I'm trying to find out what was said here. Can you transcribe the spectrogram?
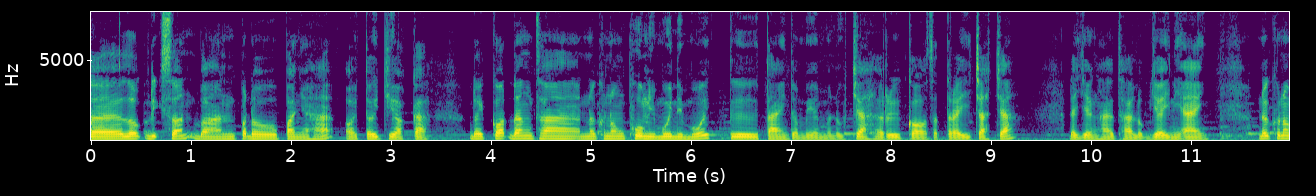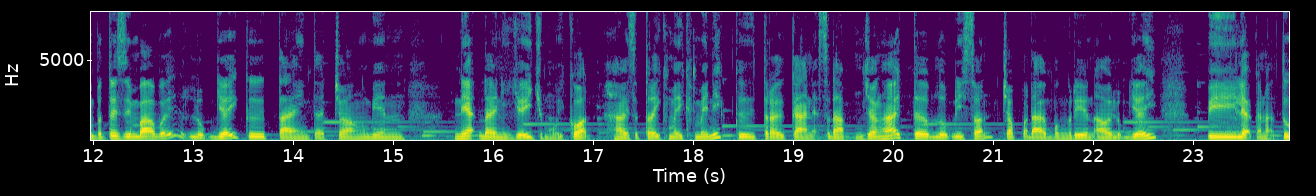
ដែលលោក Dixon បានបដូរបញ្ហាឲ្យទៅជាឱកាសដោយគាត់ដឹងថានៅក្នុងភូមិនីមួយៗគឺតែងតែមានមនុស្សចាស់ឬក៏ស្ត្រីចាស់ចាស់ដែលយើងហៅថាលោកយាយនេះឯងនៅក្នុងប្រទេសស៊ីមបាវេលោកយាយគឺតែងតែចង់មាន អ្នកដែលនិយាយជាមួយគាត់ហើយស្ត្រីក្មេងៗនេះគឺត្រូវការអ្នកស្ដាប់អញ្ចឹងហើយទើបលោកឌីសុនចាប់ផ្ដើមបង្រៀនឲ្យលោកយាយពីលក្ខណៈទូ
